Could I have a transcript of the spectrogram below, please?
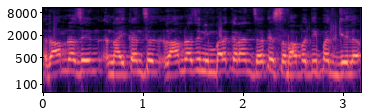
रामराजे नाईकांचं रामराजे निंबाळकरांचं ते सभापतीपद गेलं.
